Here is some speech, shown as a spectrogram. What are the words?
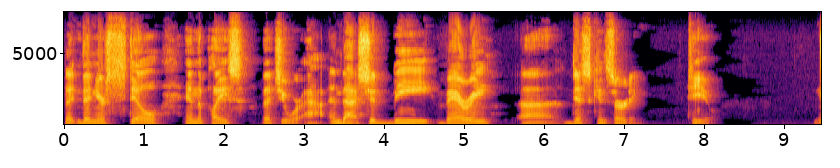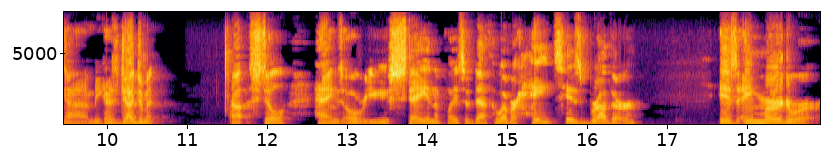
then, then you're still in the place that you were at. And that should be very uh, disconcerting to you uh, because judgment uh, still hangs over you. You stay in the place of death. Whoever hates his brother is a murderer,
